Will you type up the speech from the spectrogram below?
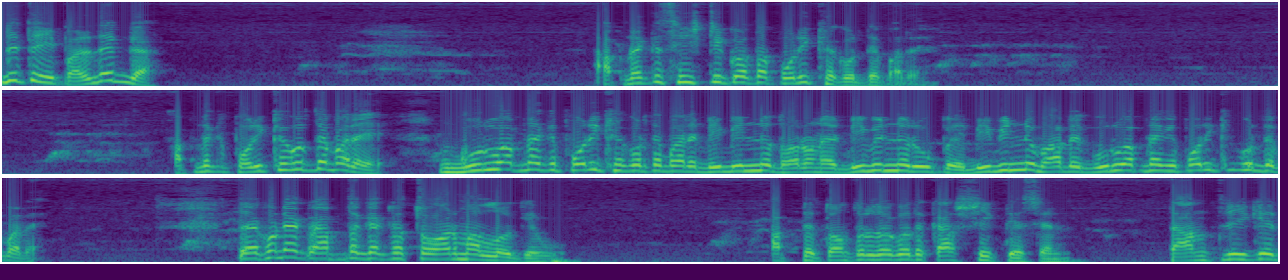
দিতেই পারে দেখগা আপনাকে সৃষ্টিকর্তা পরীক্ষা করতে পারে। আপনাকে পরীক্ষা করতে পারে। গুরু আপনাকে পরীক্ষা করতে পারে বিভিন্ন ধরনের, বিভিন্ন রূপে, বিভিন্নভাবে গুরু আপনাকে পরীক্ষা করতে পারে। তো এখন এক আপনাকে একটা চর মারলো কেউ। আপনি তন্ত্র জগতে কাজ শিখতেছেন। তান্ত্রিকের,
